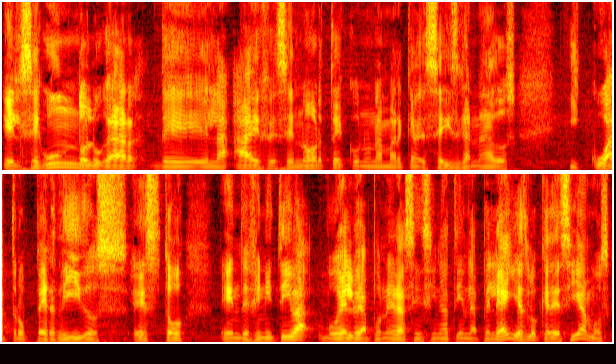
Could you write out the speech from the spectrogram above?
el segundo lugar de la AFC Norte con una marca de 6 ganados y 4 perdidos. Esto en definitiva vuelve a poner a Cincinnati en la pelea y es lo que decíamos,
